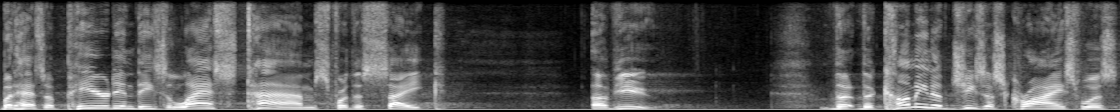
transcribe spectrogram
but has appeared in these last times for the sake of you. The, the coming of Jesus Christ was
